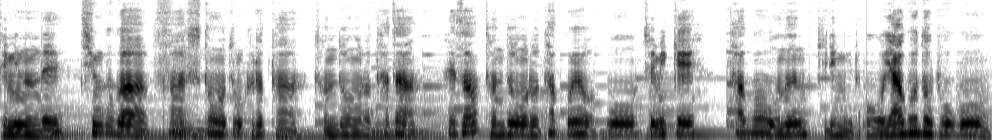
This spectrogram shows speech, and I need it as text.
재밌는데 친구가 아 음. 수동은 좀 그렇다. 전동으로 타자. 해서 전동으로 탔고요. 뭐 재밌게 타고 오는 길입니다. 뭐 야구도 보고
